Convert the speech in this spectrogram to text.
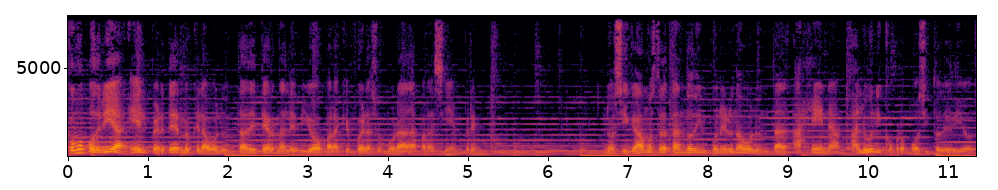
¿Cómo podría Él perder lo que la voluntad eterna le dio para que fuera su morada para siempre? No sigamos tratando de imponer una voluntad ajena al único propósito de Dios.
